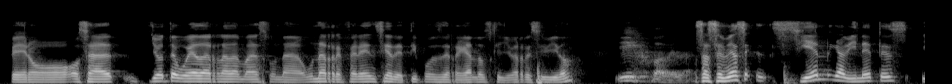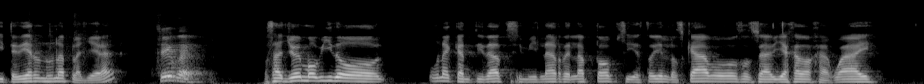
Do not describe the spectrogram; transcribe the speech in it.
Pero, o sea, yo te voy a dar nada más una, una referencia de tipos de regalos que yo he recibido. Hijo de la. O sea, se me hace 100 gabinetes y te dieron una playera. Sí, güey. O sea, yo he movido una cantidad similar de laptops y estoy en Los Cabos, o sea, he viajado a Hawái,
